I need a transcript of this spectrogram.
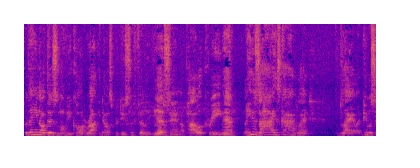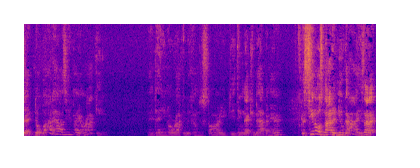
But then you know there's a movie called Rocky that was produced in Philly. You know what I'm saying? Apollo Creed. Yeah. He was the highest guy. Like, like, like people say, no, why the hell is he fighting Rocky? And then you know Rocky becomes a star. You, do you think that can happen here? Casino's not a new guy. He's not a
